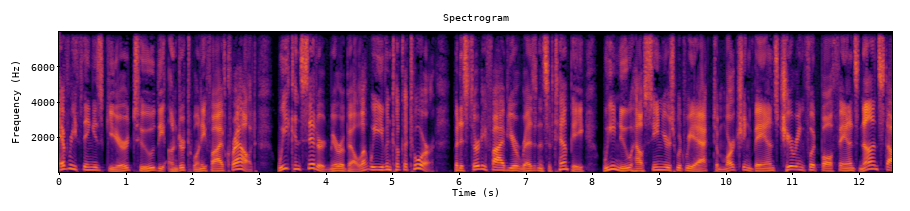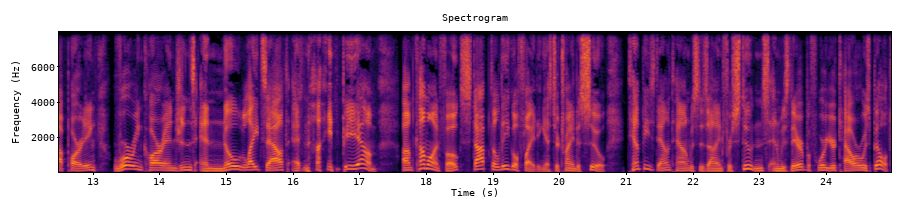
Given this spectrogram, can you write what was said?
Everything is geared to the under 25 crowd. We considered Mirabella. We even took a tour. But as 35 year residents of Tempe, we knew how seniors would react to marching bands, cheering football fans, nonstop partying, roaring car engines, and no lights out at 9 p.m. Um, come on, folks, stop the legal fighting. Yes, they're trying to sue. Tempe's downtown was designed for students and was there before your tower was built.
